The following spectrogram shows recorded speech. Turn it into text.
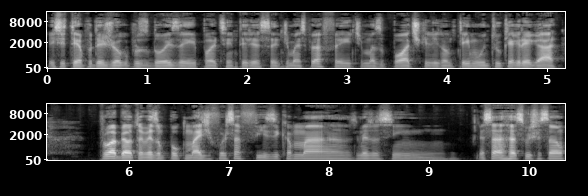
esse tempo de jogo para os dois aí pode ser interessante mais para frente, mas o Potker ele não tem muito o que agregar pro Abel, talvez um pouco mais de força física, mas mesmo assim, essa substituição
